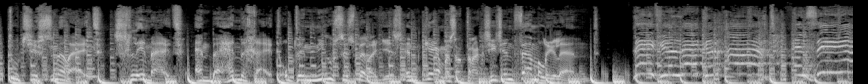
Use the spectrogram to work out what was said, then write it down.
Toets je snelheid, slimheid en behendigheid op de nieuwste spelletjes en kermisattracties in Familyland. Leef je lekker uit en zie zelf.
